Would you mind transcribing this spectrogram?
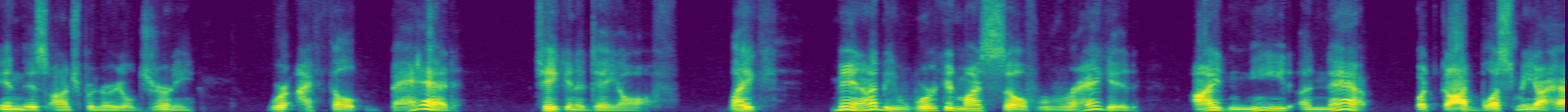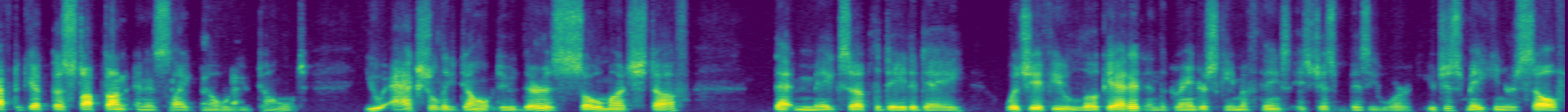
in this entrepreneurial journey, where I felt bad taking a day off. Like, man, I'd be working myself ragged. I need a nap. But God bless me, I have to get this stuff done. And it's like, no, you don't. You actually don't, dude. There is so much stuff that makes up the day to day, which, if you look at it in the grander scheme of things, it's just busy work. You're just making yourself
